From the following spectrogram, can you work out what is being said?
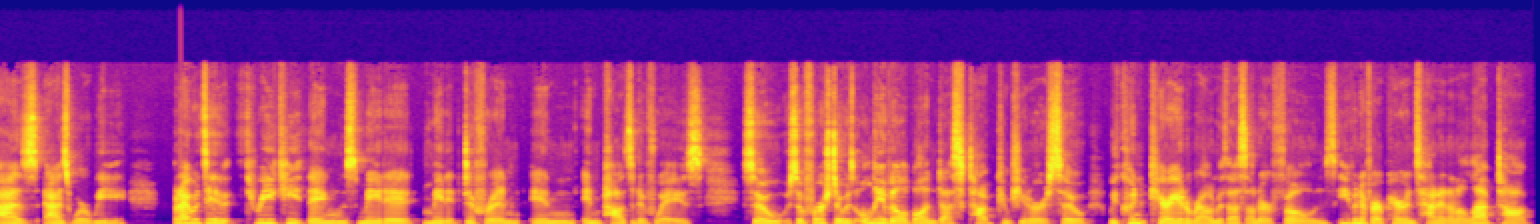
as as were we. But I would say three key things made it made it different in in positive ways. So, so first, it was only available on desktop computers, so we couldn't carry it around with us on our phones. Even if our parents had it on a laptop,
